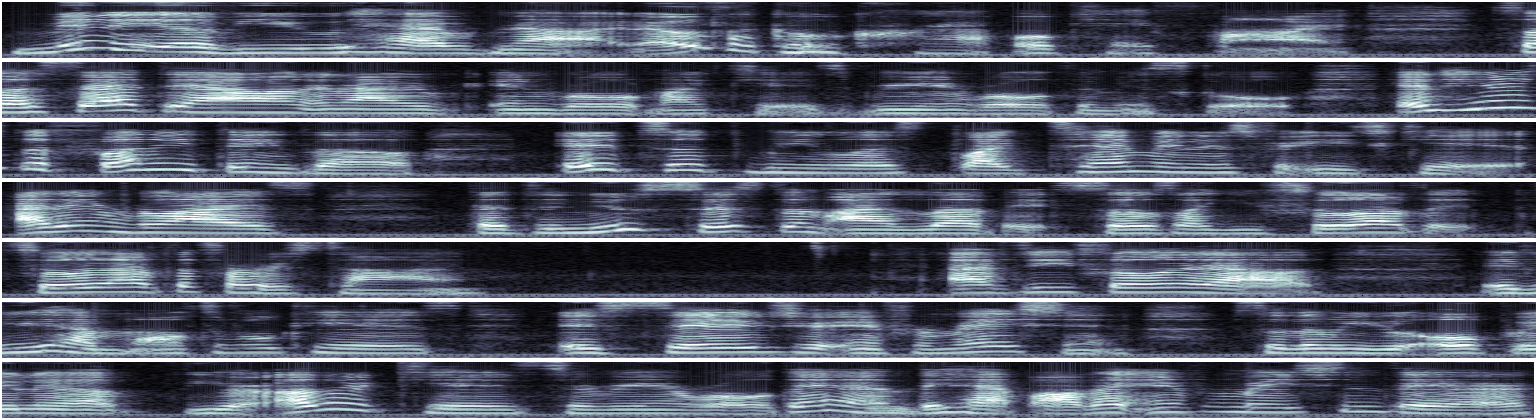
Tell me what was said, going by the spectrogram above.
Many of you have not. And I was like, oh crap, okay, fine. So I sat down and I enrolled my kids, re-enrolled them in school. And here's the funny thing though. It took me less like 10 minutes for each kid. I didn't realize that the new system, I love it. So it's like you fill out the fill it out the first time. After you fill it out, if you have multiple kids, it saves your information. So then when you open up your other kids to re-enroll them, they have all that information there.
